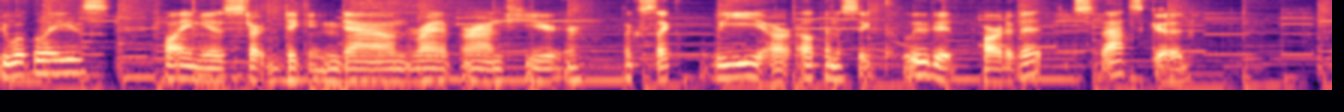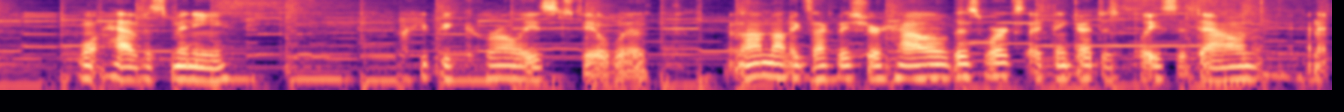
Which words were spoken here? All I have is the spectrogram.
to a blaze. Probably need to start digging down right up around here. Looks like we are up in a secluded part of it, so that's good. Won't have as many creepy crawlies to deal with. I'm not exactly sure how this works. I think I just place it down and it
